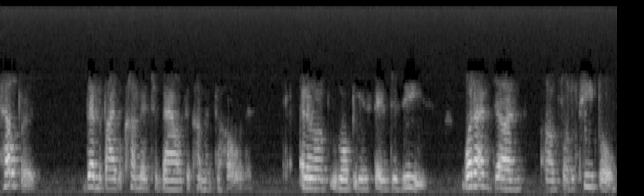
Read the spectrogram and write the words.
helpers, then the body will come into balance and come into wholeness. And it won't, it won't be in a state of disease. What I've done um, for the people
